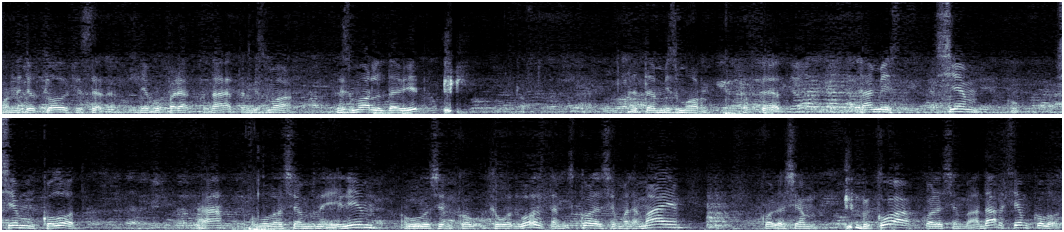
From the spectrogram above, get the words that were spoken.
он идет Лолов и Седа, не по порядку, да, это Мизмор, Мизмор Давид, это мизмор кафтет. Там есть семь, семь колод. Да? Авула Шем Бне Илим, Авула Шем Кавод Воз, там есть Коля Шем Алямаем, Коля Шем Бекоа, Коля Шем Бадар, семь колод.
